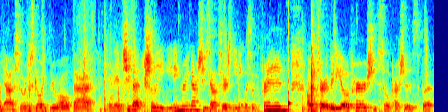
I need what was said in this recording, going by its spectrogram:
yeah, so we're just going through all of that. And then she's actually eating right now. She's downstairs eating with some friends. I'm gonna start a video of her. She's so precious, but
